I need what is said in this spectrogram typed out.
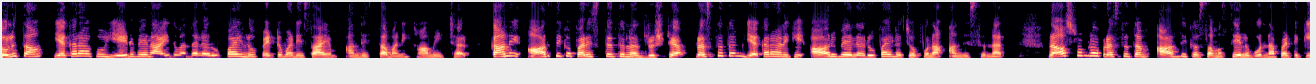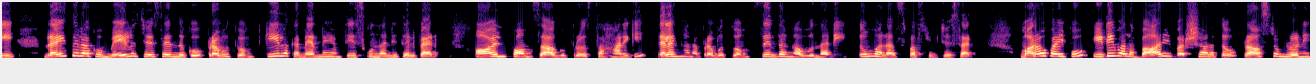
తొలుత ఎకరాకు ఏడు వేల ఐదు వందల రూపాయలు పెట్టుబడి సాయం అందిస్తామని హామీ ఇచ్చారు. కానీ ఆర్థిక పరిస్థితుల దృష్ట్యా ప్రస్తుతం ఎకరానికి ఆరు వేల రూపాయల చొప్పున అందిస్తున్నారు. రాష్ట్రంలో ప్రస్తుతం ఆర్థిక సమస్యలు ఉన్నప్పటికీ రైతులకు మేలు చేసేందుకు ప్రభుత్వం కీలక నిర్ణయం తీసుకుందని తెలిపారు. ఆయిల్ ఫామ్ సాగు ప్రోత్సాహానికి తెలంగాణ ప్రభుత్వం సిద్ధంగా ఉందని తుమ్మల స్పష్టం చేశారు. మరోవైపు ఇటీవల భారీ వర్షాలతో రాష్ట్రంలోని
